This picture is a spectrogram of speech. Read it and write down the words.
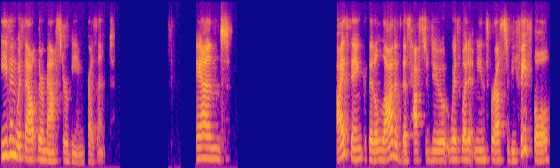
even without their master being present. And I think that a lot of this has to do with what it means for us to be faithful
